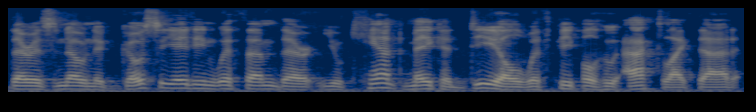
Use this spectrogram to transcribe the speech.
There is no negotiating with them. There you can't make a deal with people who act like that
